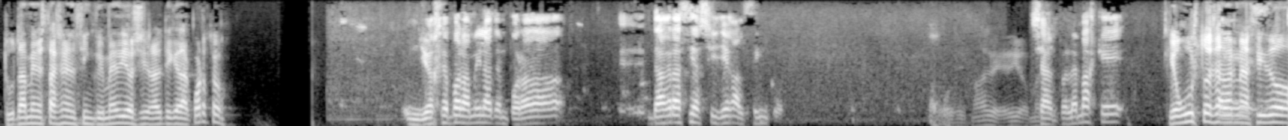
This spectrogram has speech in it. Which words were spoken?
¿tú también estás en el 5 y medio si el Atlético queda cuarto? Yo es que para mí la temporada da gracias si llega al 5. O sea, el problema es que. Qué gusto es haber eh, nacido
